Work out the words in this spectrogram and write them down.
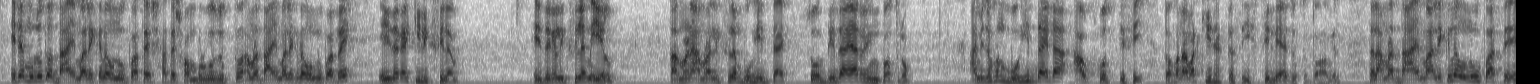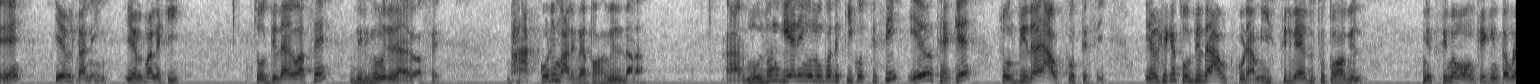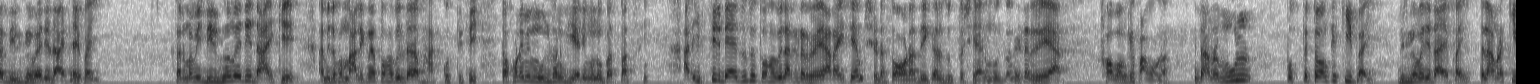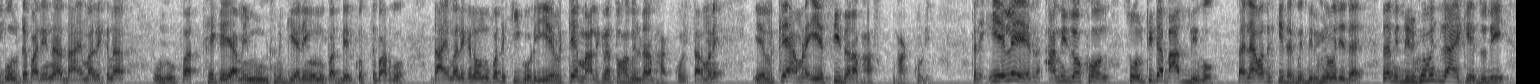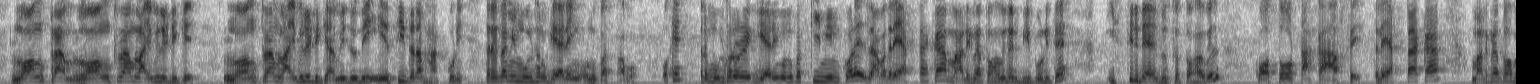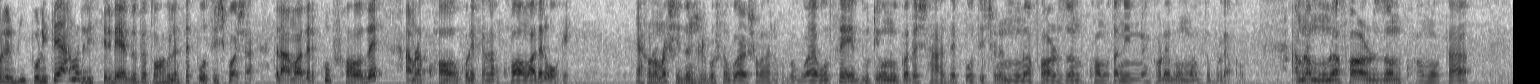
এটা মূলত দায় মালিকানা অনুপাতের সাথে সম্পর্কযুক্ত। আমরা দায় মালিকানা অনুপাতে এই জায়গায় কী লিখছিলাম? এই জায়গায় লিখছিলাম এল তার মানে আমরা লিখছিলাম বহির দায়, চলতি দায় আর ঋণপত্র। আমি যখন বহির্দায়টা আউট করতেছি, তখন আমার কি থাকতেছে? স্থির ব্যয়যুক্ত তহবিল তাহলে আমরা দায় মালিকানা অনুপাতে এলটা নেই। এল মানে কি? চলতি দায়ও আছে, দীর্ঘমেয়াদী দায়ও আছে। ভাগ করি মালিকানা তহবিল দ্বারা। আর মূলধন গিয়ারিং অনুপাতে কি করতেছি? এল থেকে চলতি দায় আউট করতেছি। এল থেকে চলতি দায় আউট করে আমি স্থির ব্যয়যুক্ত তহবিল ম্যাক্সিমাম অঙ্কে কিন্তু আমরা দীর্ঘমেয়াদী দায়টাই পাই। মানে আমি দীর্ঘমেয়াদী দায়কে, আমি যখন মালিকানা তহবিল দ্বারা ভাগ করতেছি, তখন আমি মূলধন গিয়ারিং অনুপাত পাচ্ছি। আর স্থির ব্যয়যুক্ত তহবিল আর একটা রেয়ার আইটেম সেটা হচ্ছে অরাধিকারযুক্ত শেয়ার মূলধন। এটা রেয়ার সব অঙ্কে পাবো না। কিন্তু আমরা মূল প্রত্যেকটা অঙ্কে কী পাই? দীর্ঘমেয়াদী দায় পাই। তাহলে আমরা কি বলতে পারি না, দায় মালিকানা অনুপাত থেকে আমি মূলধন গিয়ারিং অনুপাত বের করতে পারব? দায় মালিকানা অনুপাতে কী করি? এলকে মালিকানা তহবিল দ্বারা ভাগ করি। তার মানে এলকে আমরা এসি দ্বারা ভাগ করি। তাহলে এল এর আমি যখন চলতিটা বাদ দিব, তাহলে আমাদের কী থাকবে? দীর্ঘমেয়াদী দায়। তাহলে আমি দীর্ঘমেয়াদী দায়কে যদি লং টার্ম লং টার্ম লাইবিলিটিকে লং টার্ম লাইবিলিটিকে আমি যদি এসি দ্বারা ভাগ করি, তাহলে তো আমি মূলধন গিয়ারিং অনুপাত পাবো। ওকে তাহলে মূলধন গিয়ারিং অনুপাত কী মিন করে? যে আমাদের এক টাকা মালিকানা তহবিলের বিপরীতে স্থির ব্যয়যুক্ত তহবিল কত টাকা আছে? তাহলে এক টাকা মালিকানা তহবিলের বিপরীতে আমাদের স্থির ব্যয়যুক্ত তহবিল আছে পঁচিশ পয়সা। তাহলে আমাদের খুব সহজে আমরা খ করে ফেললাম। খ আমাদের ওকে এখন আমরা সৃজনশীল প্রশ্ন গয়ের সমাধান করব। গয়া বলছে, দুটি অনুপাতের সাহায্যে প্রতিষ্ঠানের মুনাফা অর্জন ক্ষমতা নির্ণয় করো এবং মন্তব্য লেখো। আমরা মুনাফা অর্জন ক্ষমতা,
